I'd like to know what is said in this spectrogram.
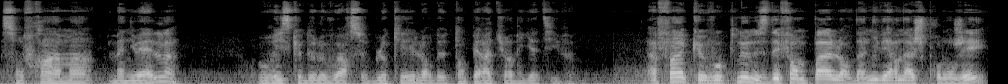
son frein à main manuel au risque de le voir se bloquer lors de températures négatives. Afin que vos pneus ne se déforment pas lors d'un hivernage prolongé,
